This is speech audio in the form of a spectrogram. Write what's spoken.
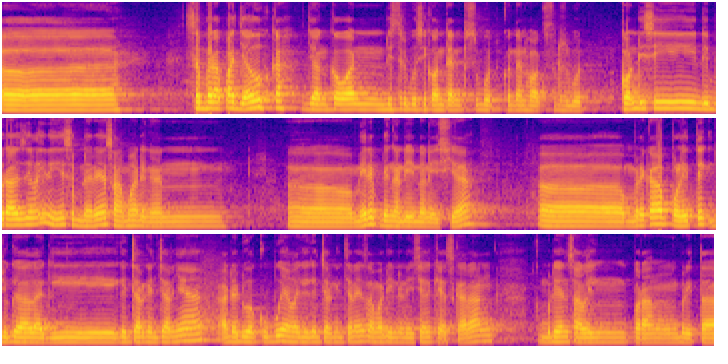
uh, seberapa jauhkah jangkauan distribusi konten tersebut, konten hoax tersebut? Kondisi di Brazil ini sebenarnya sama dengan uh, mirip dengan di Indonesia. Uh, mereka politik juga lagi gencar-gencarnya. Ada dua kubu yang lagi gencar-gencarnya sama di Indonesia kayak sekarang. Kemudian saling perang berita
